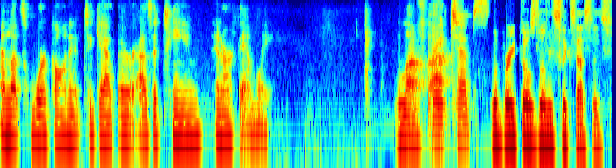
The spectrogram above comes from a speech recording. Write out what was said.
and let's work on it together as a team in our family Love that. Great tips. Celebrate those little successes.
